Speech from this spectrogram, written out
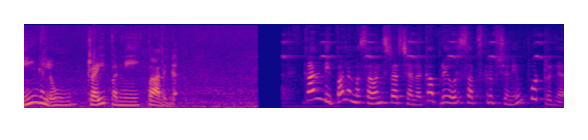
நீங்களும் ட்ரை பண்ணி பாருங்கள் கண்டிப்பாக நம்ம செவன் ஸ்டார் சேனலுக்கு அப்படியே ஒரு சப்ஸ்கிரிப்ஷனையும் போட்டுருங்க.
